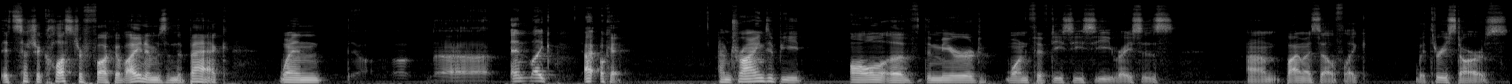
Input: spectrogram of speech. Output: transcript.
it's such a clusterfuck of items in the back when uh, and like I, okay i'm trying to beat all of the mirrored 150cc races um, by myself like with three stars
